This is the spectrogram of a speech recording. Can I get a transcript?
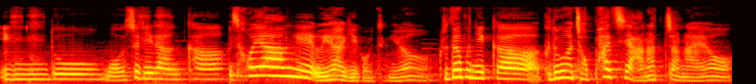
인도, 뭐 스리랑카, 서양의 의학이거든요. 그러다 보니까 그동안 접하지 않았잖아요.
